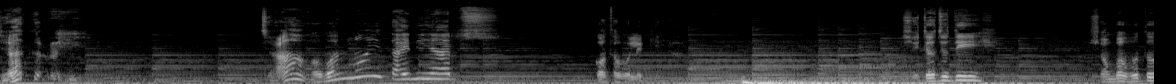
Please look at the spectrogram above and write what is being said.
যাক। যা হবার নয়, তাই নিয়ে আর কথা বলে কি লাভ? সেটা যদি সম্ভব হতো,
